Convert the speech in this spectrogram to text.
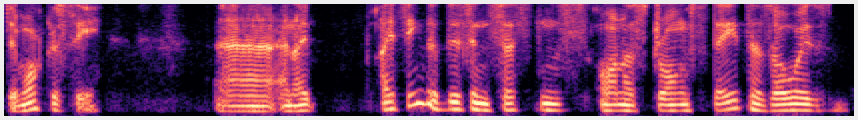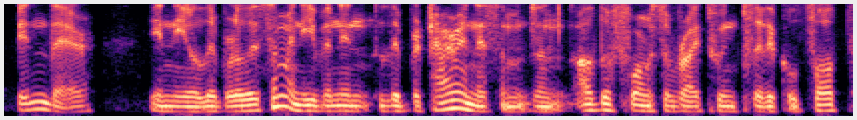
democracy. Uh, and I, I think that this insistence on a strong state has always been there in neoliberalism and even in libertarianism and other forms of right-wing political thought,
